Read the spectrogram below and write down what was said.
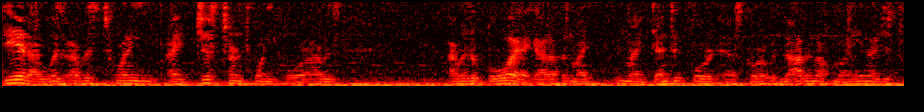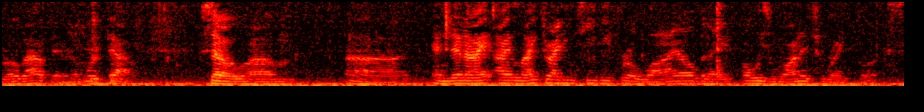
did. I was I was 20. I just turned 24. I was I was a boy. I got up in my in my dented Ford Escort with not enough money, and I just drove out there, and it worked out. So, um, uh, and then I, I liked writing TV for a while, but I always wanted to write books,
